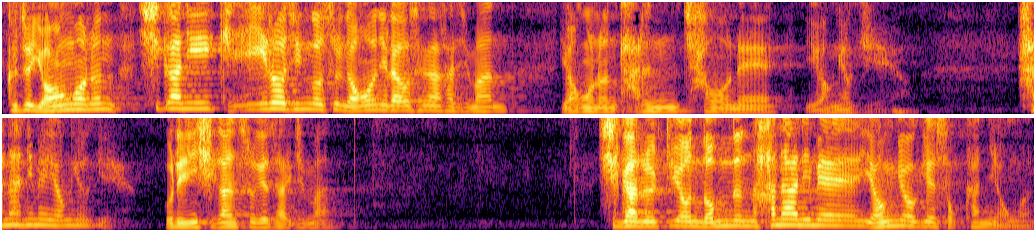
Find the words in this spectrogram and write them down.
그저 영혼은 시간이 길어진 것을 영혼이라고 생각하지만 영혼은 다른 차원의 영역이에요. 하나님의 영역이에요. 우리는 시간 속에 살지만 시간을 뛰어넘는 하나님의 영역에 속한 영혼.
